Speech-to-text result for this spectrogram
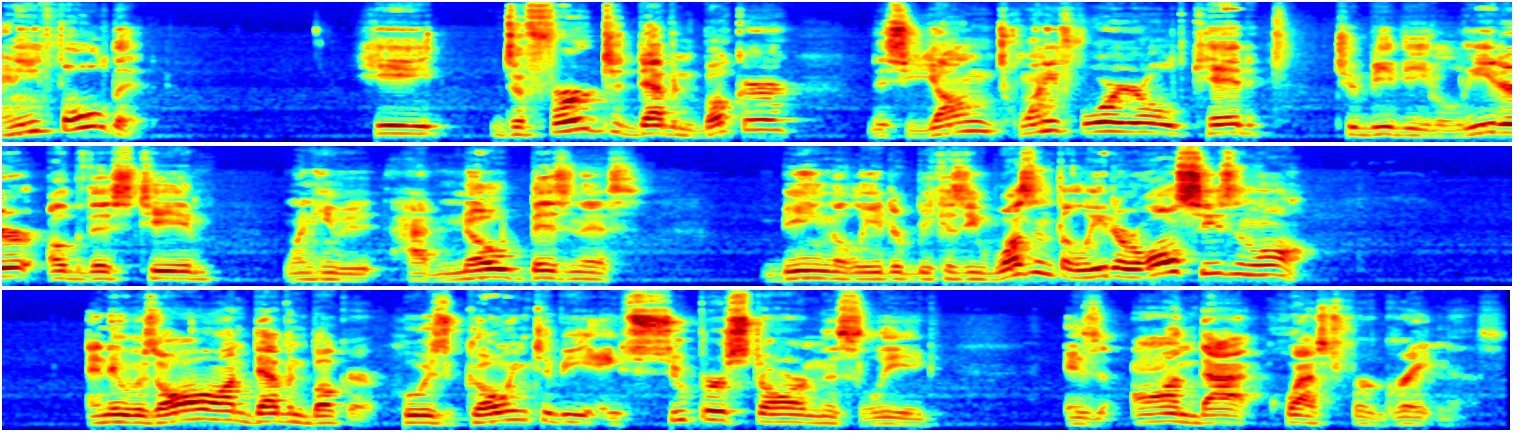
And he folded. He deferred to Devin Booker, this young 24 year old kid, to be the leader of this team when he had no business being the leader because he wasn't the leader all season long. And it was all on Devin Booker, who is going to be a superstar in this league, is on that quest for greatness.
